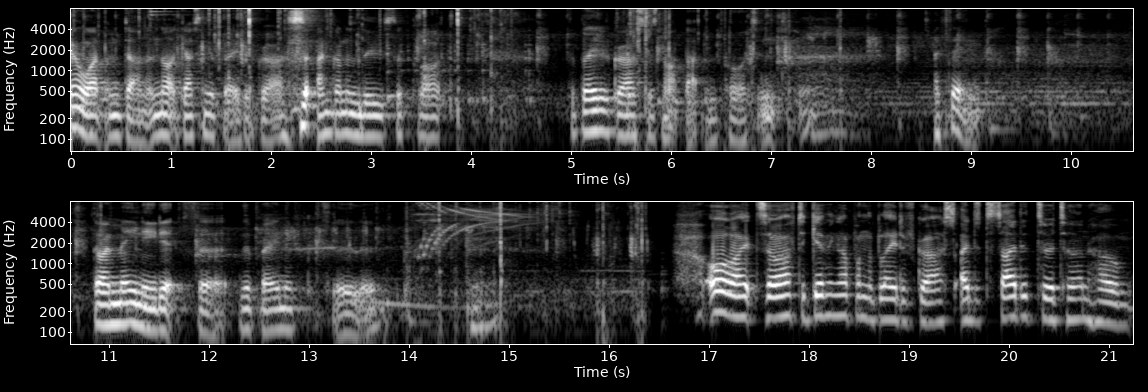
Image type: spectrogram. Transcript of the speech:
know what? I'm done. I'm not getting a blade of grass. I'm gonna lose the plot. The blade of grass is not that important. I think. Though I may need it for the Bane of Cthulhu. Alright, so after giving up on the blade of grass, I decided to return home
